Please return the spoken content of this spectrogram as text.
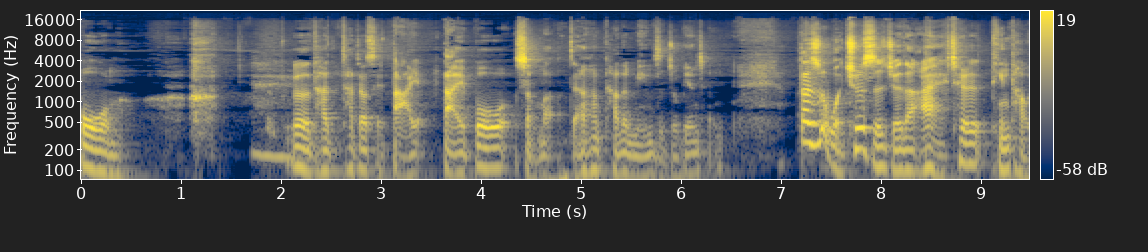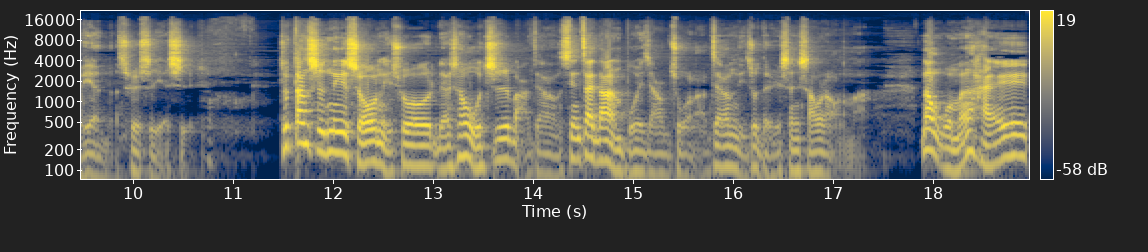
波吗？这个他他叫谁？大大波什么？然后他的名字就变成。但是我确实觉得，哎，确实挺讨厌的，确实也是。就当时那个时候，你说年少无知吧，这样，现在当然不会这样做了，这样你就等于性骚扰了嘛。那我们还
